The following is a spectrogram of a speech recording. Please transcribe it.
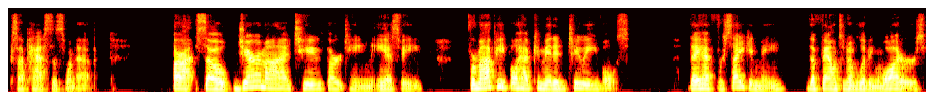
because I passed this one up. All right. So Jeremiah 2 13 ESV. For my people have committed two evils. They have forsaken me, the fountain of living waters,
